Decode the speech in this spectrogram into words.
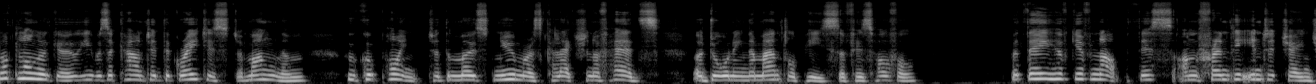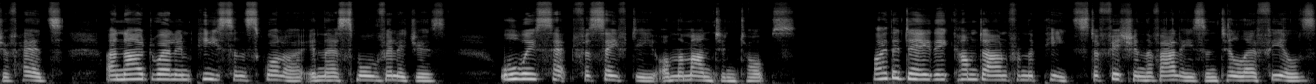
Not long ago he was accounted the greatest among them who could point to the most numerous collection of heads adorning the mantelpiece of his hovel. But they have given up this unfriendly interchange of heads and now dwell in peace and squalor in their small villages, always set for safety on the mountain tops. By the day they come down from the peaks to fish in the valleys and till their fields.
